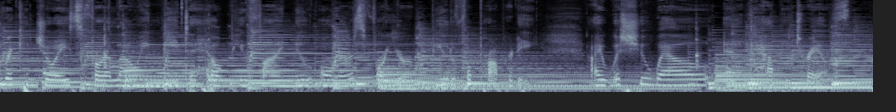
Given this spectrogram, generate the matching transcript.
you, Rick and Joyce, for allowing me to help you find new owners for your beautiful property. I wish you well and happy trails.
